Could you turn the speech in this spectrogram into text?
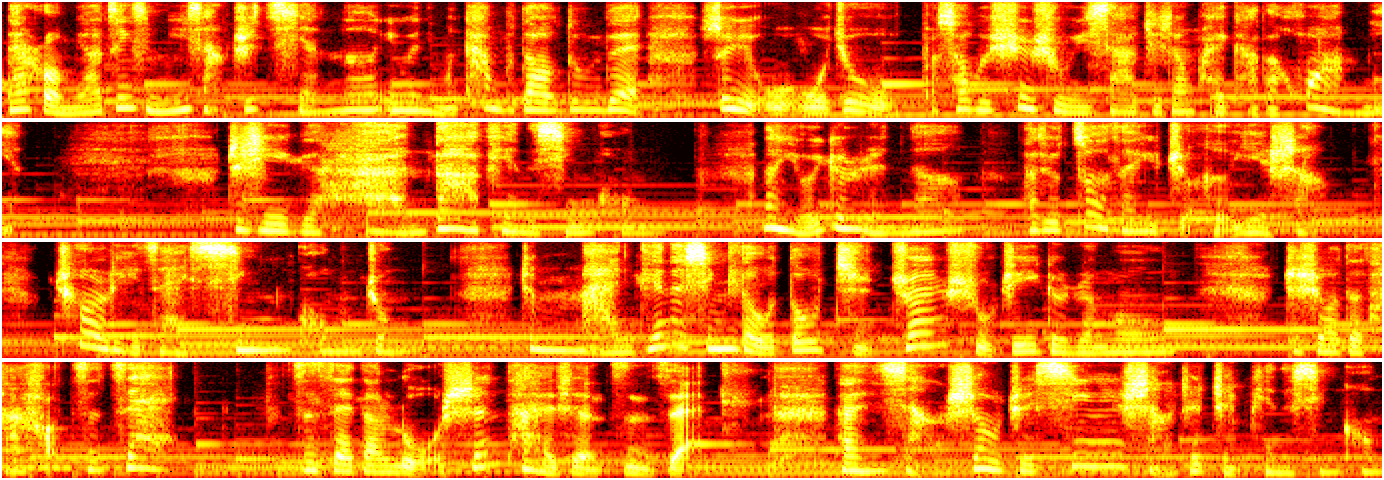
待会儿我们要进行冥想之前呢，因为你们看不到，对不对？所以我我就稍微叙述一下这张牌卡的画面。这是一个很大片的星空，那有一个人呢，他就坐在一纸荷叶上，矗立在星空中，这满天的星斗都只专属这一个人哦。这时候的他好自在，自在到裸身，他还是很自在，他很享受着欣赏这整片的星空，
